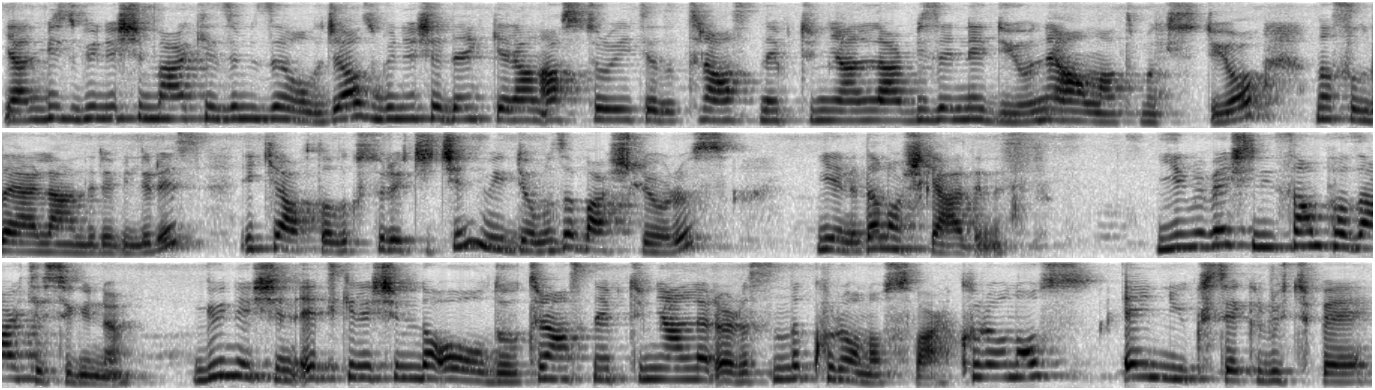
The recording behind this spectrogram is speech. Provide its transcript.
Yani biz güneşi merkezimize alacağız. Güneşe denk gelen asteroid ya da transneptünyenler bize ne diyor, ne anlatmak istiyor, nasıl değerlendirebiliriz? İki haftalık süreç için videomuza başlıyoruz. Yeniden hoş geldiniz. 25 Nisan Pazartesi günü. Güneşin etkileşimde olduğu transneptünyenler arasında Kronos var. Kronos en yüksek rütbe,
